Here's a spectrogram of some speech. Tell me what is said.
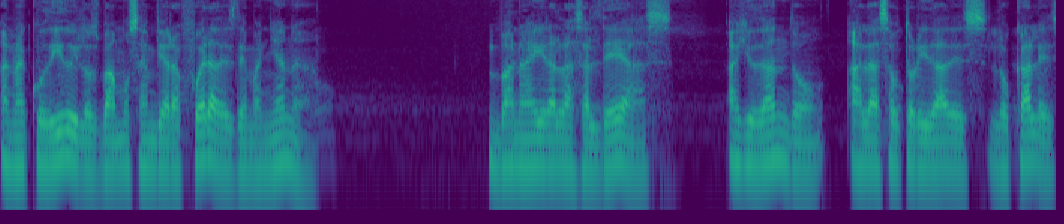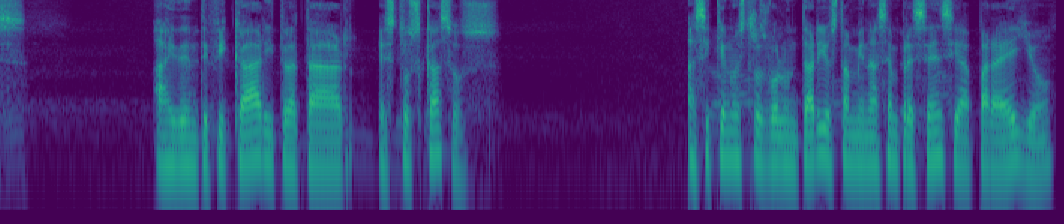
han acudido y los vamos a enviar afuera desde mañana. Van a ir a las aldeas ayudando a las autoridades locales a identificar y tratar estos casos. Así que nuestros voluntarios también hacen presencia para ello.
